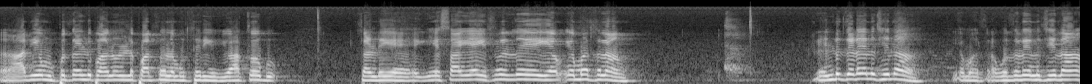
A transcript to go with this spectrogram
ஆதியம் முப்பத்திரெண்டு பதினொன்றில் பார்த்தா நமக்கு தெரியும். யாக்கோபு தன்னுடைய ஏசாயா எத்தனை ஏமாற்றலாம் ரெண்டு தடவை என்ன செய்யலாம் ஏமாத்துறான் ஒரு தடவை என்ன செய்யலாம்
